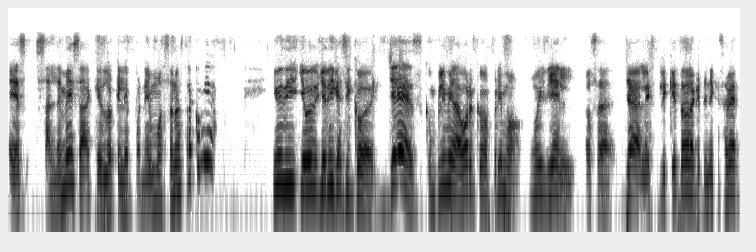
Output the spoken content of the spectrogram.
es sal de mesa, que es lo que le ponemos a nuestra comida. Yo, yo, yo dije así como, yes, cumplí mi labor como primo, muy bien. O sea, ya le expliqué todo lo que tenía que saber.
